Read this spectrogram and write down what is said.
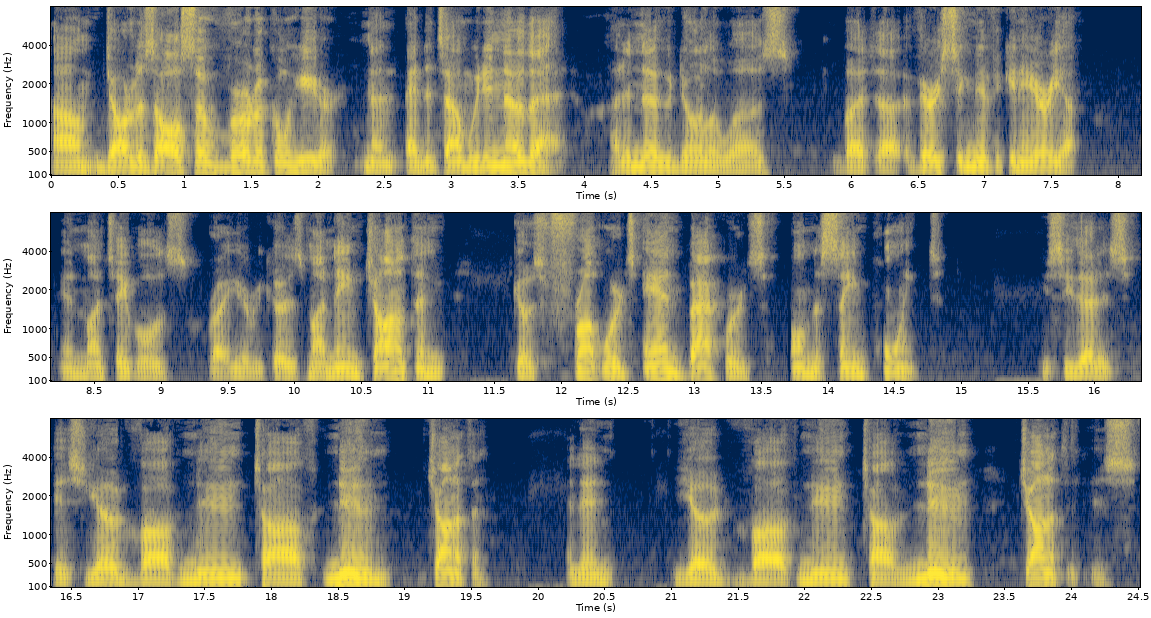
Um, Darla's also vertical here. Now, at the time, we didn't know that. I didn't know who Darla was, but uh, a very significant area in my tables right here because my name Jonathan goes frontwards and backwards on the same point. You see that it's, it's Yod Vav Nun Tav Nun Jonathan, and then Yod Vav Nun Tav Nun Jonathan is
